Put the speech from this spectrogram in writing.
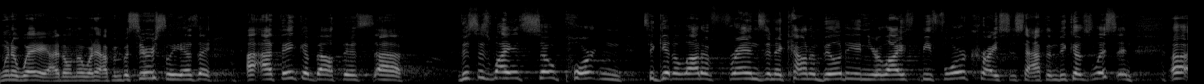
went away. I don't know what happened. But seriously, as I, I think about this, uh, this is why it's so important to get a lot of friends and accountability in your life before crisis happen. Because listen, uh,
